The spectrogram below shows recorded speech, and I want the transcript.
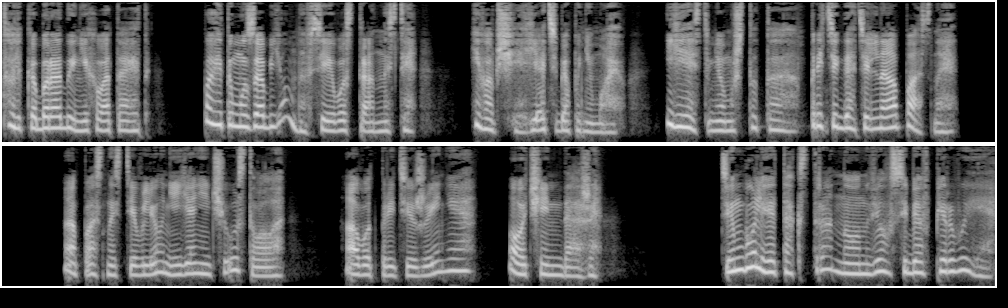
Только бороды не хватает, поэтому забьем на все его странности. И вообще, я тебя понимаю. Есть в нем что-то притягательно опасное. Опасности в Лёне я не чувствовала, а вот притяжение очень даже. Тем более так странно он вел себя впервые.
